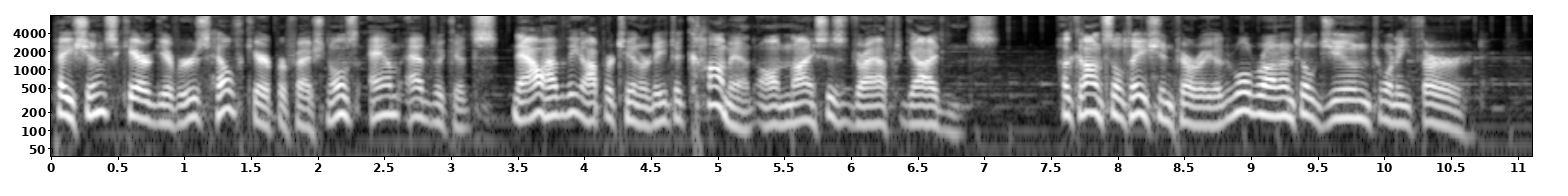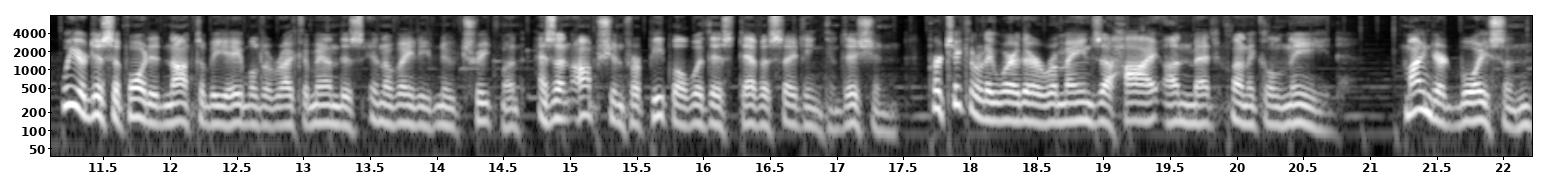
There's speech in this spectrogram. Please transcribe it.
Patients, caregivers, healthcare professionals, and advocates now have the opportunity to comment on NICE's draft guidance. A consultation period will run until June 23rd. We are disappointed not to be able to recommend this innovative new treatment as an option for people with this devastating condition, particularly where there remains a high unmet clinical need. Meindert Boysen,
